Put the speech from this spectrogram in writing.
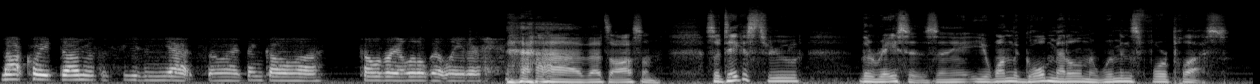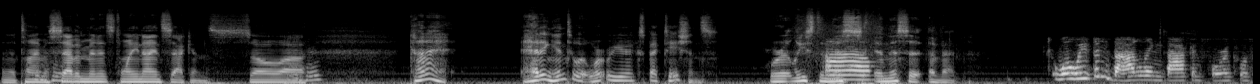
not quite done with the season yet. So I think I'll uh, celebrate a little bit later. That's awesome. So, take us through the races. And you won the gold medal in the women's 4 plus in a time of 7 minutes 29 seconds. So, uh, kind of heading into it, what were your expectations? Or at least in this Um, in this event? Well, we've been battling back and forth with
